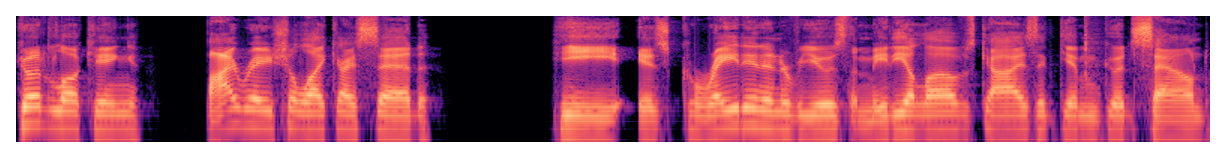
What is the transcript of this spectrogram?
good looking, biracial, like I said. He is great in interviews. The media loves guys that give him good sound,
